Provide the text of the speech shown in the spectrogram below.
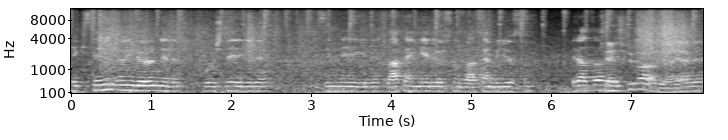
Peki senin öngörün nedir bu işle ilgili, bizimle ilgili? Zaten geliyorsun, zaten biliyorsun. Biraz da Tecrübe abi ya yani,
